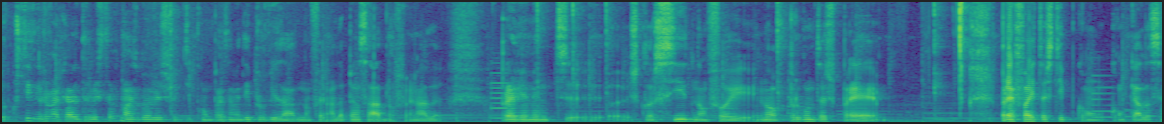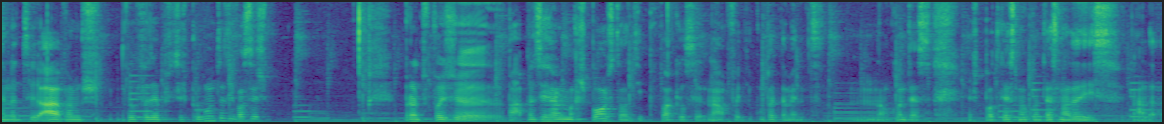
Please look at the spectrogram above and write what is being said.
eu gostei de gravar aquela entrevista, mais uma vez foi tipo, completamente improvisado, não foi nada pensado, não foi nada previamente uh, esclarecido, não foi, não houve perguntas pré pré-feitas, tipo com, com aquela cena de ah, vamos, vou fazer estas perguntas e vocês pronto, depois uh, pá, pensei já numa resposta ou tipo para aquilo ser. Não, foi tipo, completamente. Não acontece. Este podcast não acontece nada disso. Nada.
